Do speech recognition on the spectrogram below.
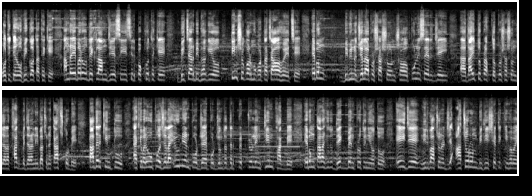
অতীতের অভিজ্ঞতা থেকে। আমরা এবারেও দেখলাম যে সিইসির পক্ষ থেকে বিচার বিভাগীয় তিনশো কর্মকর্তা চাওয়া হয়েছে এবং বিভিন্ন জেলা প্রশাসন সহ পুলিশের যেই দায়িত্বপ্রাপ্ত প্রশাসন যারা থাকবে, যারা নির্বাচনে কাজ করবে, তাদের কিন্তু একেবারে উপজেলা ইউনিয়ন পর্যায়ে পর্যন্ত তাদের পেট্রোলিং টিম থাকবে এবং তারা কিন্তু দেখবেন প্রতিনিয়ত এই যে নির্বাচনের যে আচরণবিধি, সেটি কীভাবে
